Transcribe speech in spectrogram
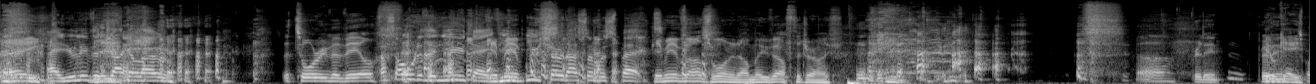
Hey, hey, you leave the jag alone. the Tory mobile. That's older than you, Dave. Give me You, a- you show that some respect. give me advance warning. I'll move it off the drive. Brilliant. He'll Brilliant. get his Right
